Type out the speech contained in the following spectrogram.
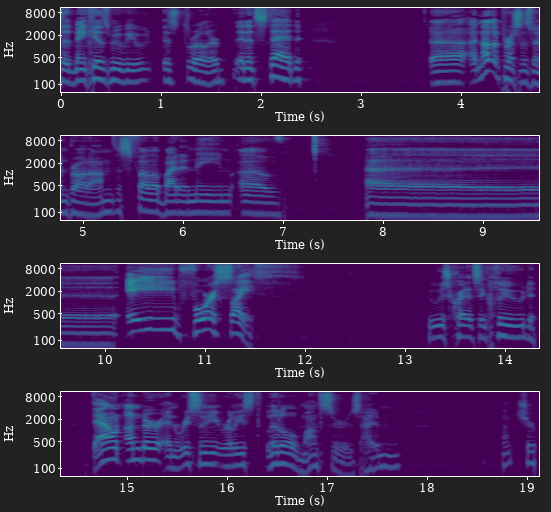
to make his movie his thriller, and instead, uh, another person's been brought on. This fellow by the name of uh, Abe Forsythe, whose credits include Down Under and recently released Little Monsters. I'm not sure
